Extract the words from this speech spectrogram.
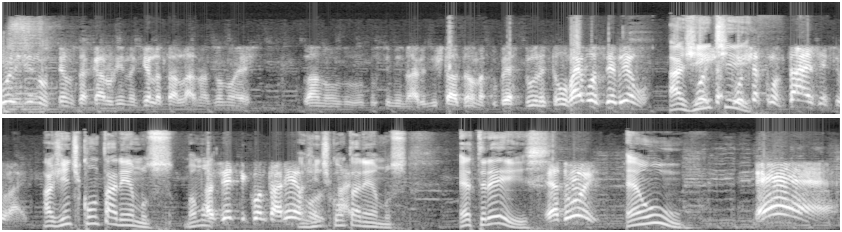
Hoje não temos a Carolina aqui, ela está lá na Zona Oeste, lá no, no, no, seminário do Estadão, na cobertura. Então vai você mesmo. A gente. Puxa, a contagem, seu Raio. A gente contaremos. Vamos... A gente contaremos. A gente contaremos. É três. É dois. É um. É.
